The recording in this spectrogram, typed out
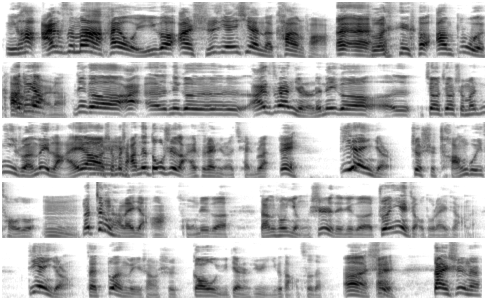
你看 X 曼还有一个按时间线的看法哎哎，和那个按部的啊，看对呀、法呢，那个哎呃那个 X 战警的那个呃叫叫什么逆转未来呀、嗯什么啥，那都是 X 战警的前传。对，电影这是常规操作。嗯那正常来讲啊，从这个咱们从影视的这个专业角度来讲呢，电影在段位上是高于电视剧一个档次的。啊是。哎但是呢，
